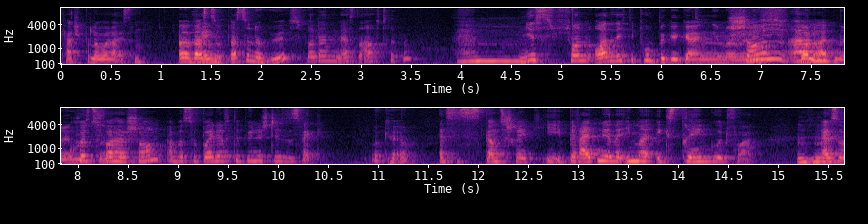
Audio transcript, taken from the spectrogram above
Kasperl reißen. Aber warst du, warst du nervös vor deinen ersten Auftritten? Ähm, Mir ist schon ordentlich die Pumpe gegangen, immer schon, wenn ich vor Leuten ähm, reden kurz musste. vorher schon, aber sobald ich auf der Bühne stehe, ist es weg. Okay. Es ist ganz schräg. Ich bereite mir aber immer extrem gut vor. Mhm. Also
